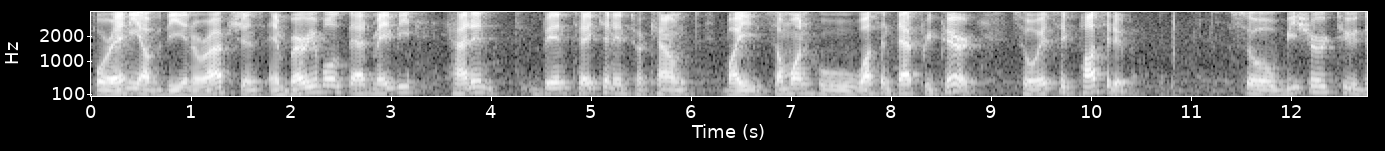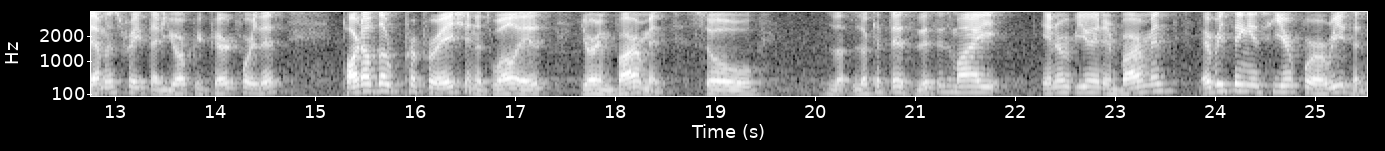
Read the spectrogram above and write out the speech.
for any of the interruptions and variables that maybe hadn't been taken into account by someone who wasn't that prepared. So it's a positive. So be sure to demonstrate that you are prepared for this. Part of the preparation as well is your environment. So look at this. This is my interviewing environment. Everything is here for a reason.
